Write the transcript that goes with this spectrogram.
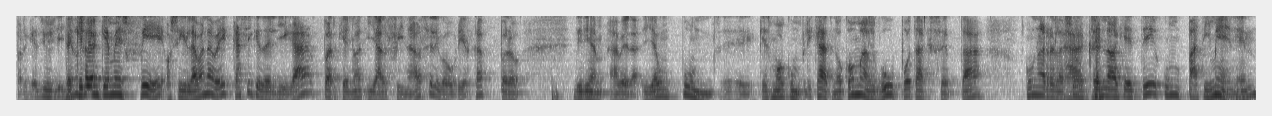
perquè diu, ja no saben què més fer, o sigui, la van haver quasi que de lligar, perquè no, i al final se li va obrir el cap, però diríem, a veure, hi ha un punt eh, que és molt complicat, no? Com algú pot acceptar una relació Ah, exacte. en la que té un patiment En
